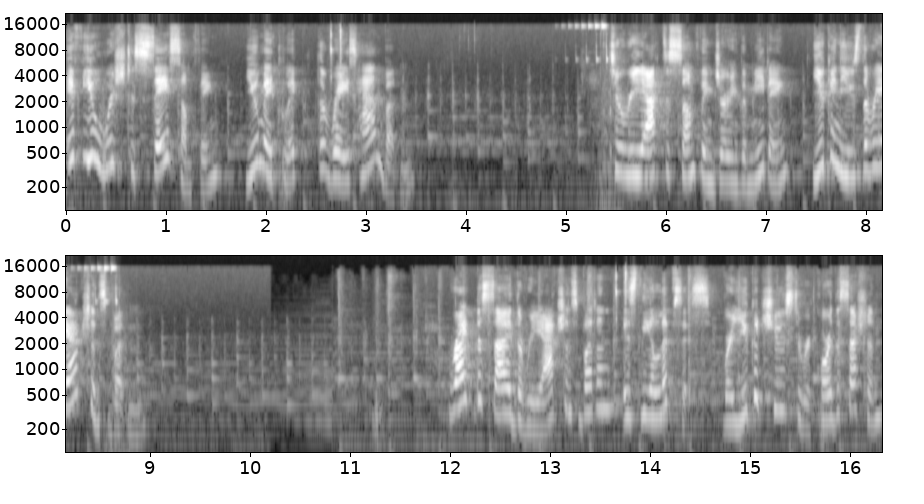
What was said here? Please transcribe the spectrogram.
If you wish to say something, you may click the Raise Hand button. To react to something during the meeting, you can use the Reactions button. Right beside the Reactions button is the ellipsis, where you could choose to record the session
